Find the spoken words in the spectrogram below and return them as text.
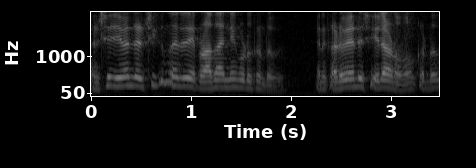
മനുഷ്യജീവൻ രക്ഷിക്കുന്നതിനല്ലേ പ്രാധാന്യം കൊടുക്കേണ്ടത്? അതിന് കടുവേന്റെ ശീലമാണോ നോക്കേണ്ടത്?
